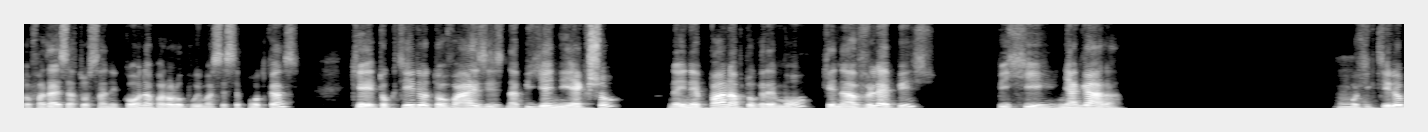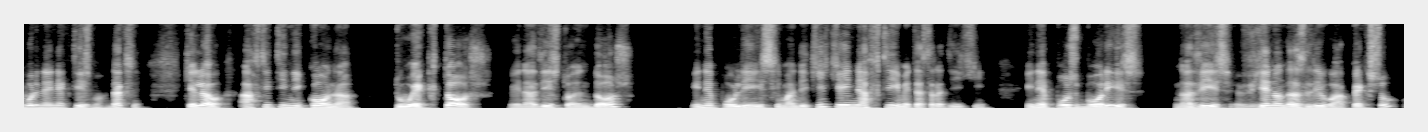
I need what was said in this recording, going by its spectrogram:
το φαντάζεσαι αυτό σαν εικόνα, παρόλο που είμαστε σε podcast, και το κτίριο το βάζεις να πηγαίνει έξω, να είναι πάνω από το γκρεμό και να βλέπεις π.χ. γκάρα. Όχι κτίριο, μπορεί να είναι κτίσμα. Εντάξει. Και λέω, αυτή την εικόνα του εκτός για να δεις το εντός είναι πολύ σημαντική και είναι αυτή η μεταστρατηγική. Είναι πώς μπορείς να δεις βγαίνοντας λίγο απ' έξω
